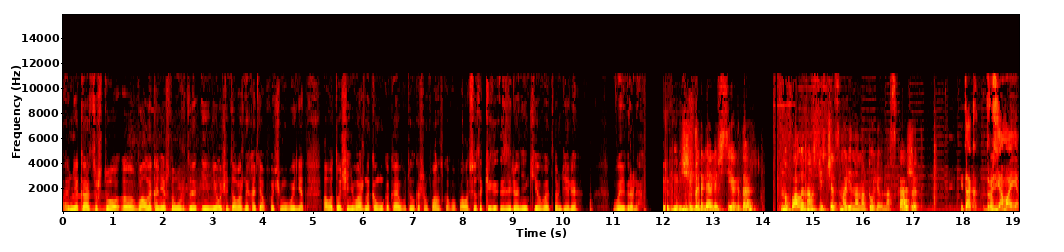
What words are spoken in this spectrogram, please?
Мне кажется, что э, баллы, конечно, может и не очень-то важны, хотя почему бы и нет. А вот очень важно, кому какая бутылка шампанского попала. Все-таки зелененькие в этом деле выиграли. Перещеголяли всех, да? Но баллы нам сейчас Марина Анатольевна скажет. Итак, друзья мои,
